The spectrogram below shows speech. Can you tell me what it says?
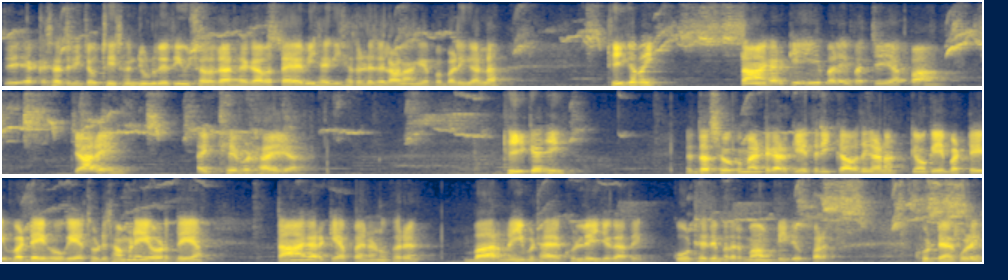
ਤੇ ਇੱਕ ਛਤਰੀ ਚੌਥੀ ਸੰਜੂ ਨੂੰ ਦੇਤੀ, ਉਹ ਛਤਰਾ ਹੈਗਾ ਵਾ ਤੈ ਵੀ ਹੈਗੀ ਛਤੜੇ ਤੇ ਲਾ ਲਾਂਗੇ ਆਪਾਂ ਬੜੀ ਗੱਲ ਆ। ਠੀਕ ਹੈ ਬਾਈ? ਤਾਂ ਕਰਕੇ ਇਹ ਵਾਲੇ ਬੱਚੇ ਆਪਾਂ ਚਾਰੇ ਇੱਥੇ ਬਿਠਾਏ ਆ। ਠੀਕ ਹੈ ਜੀ। ਤੇ ਦੱਸਿਓ ਕਮੈਂਟ ਕਰਕੇ ਇਹ ਤਰੀਕਾ ਵਧੀਆ ਨਾ, ਕਿਉਂਕਿ ਇਹ ਵੱਟੇ ਵੱਡੇ ਹੋ ਗਏ ਆ, ਤੁਹਾਡੇ ਸਾਹਮਣੇ ਇਹ ਉੜਦੇ ਆ। ਤਾਂ ਕਰਕੇ ਆਪਾਂ ਇਹਨਾਂ ਨੂੰ ਫਿਰ ਬਾਹਰ ਨਹੀਂ ਬਿਠਾਇਆ ਖੁੱਲੀ ਜਗ੍ਹਾ ਤੇ, ਕੋਠੇ ਦੇ ਮਤਲਬ ਮਾਉਂਟੀ ਦੇ ਉੱਪਰ ਖੁੱਡਿਆਂ ਕੋਲੇ।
